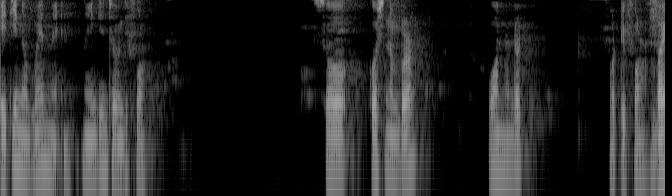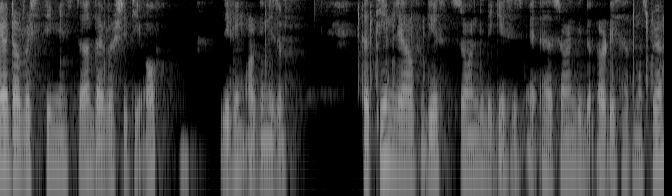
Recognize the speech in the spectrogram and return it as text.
18 of May 1974 so question number 144 biodiversity means the diversity of living organism. The thin layer of gas surrounding the gases uh, surrounding the earth is atmosphere.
